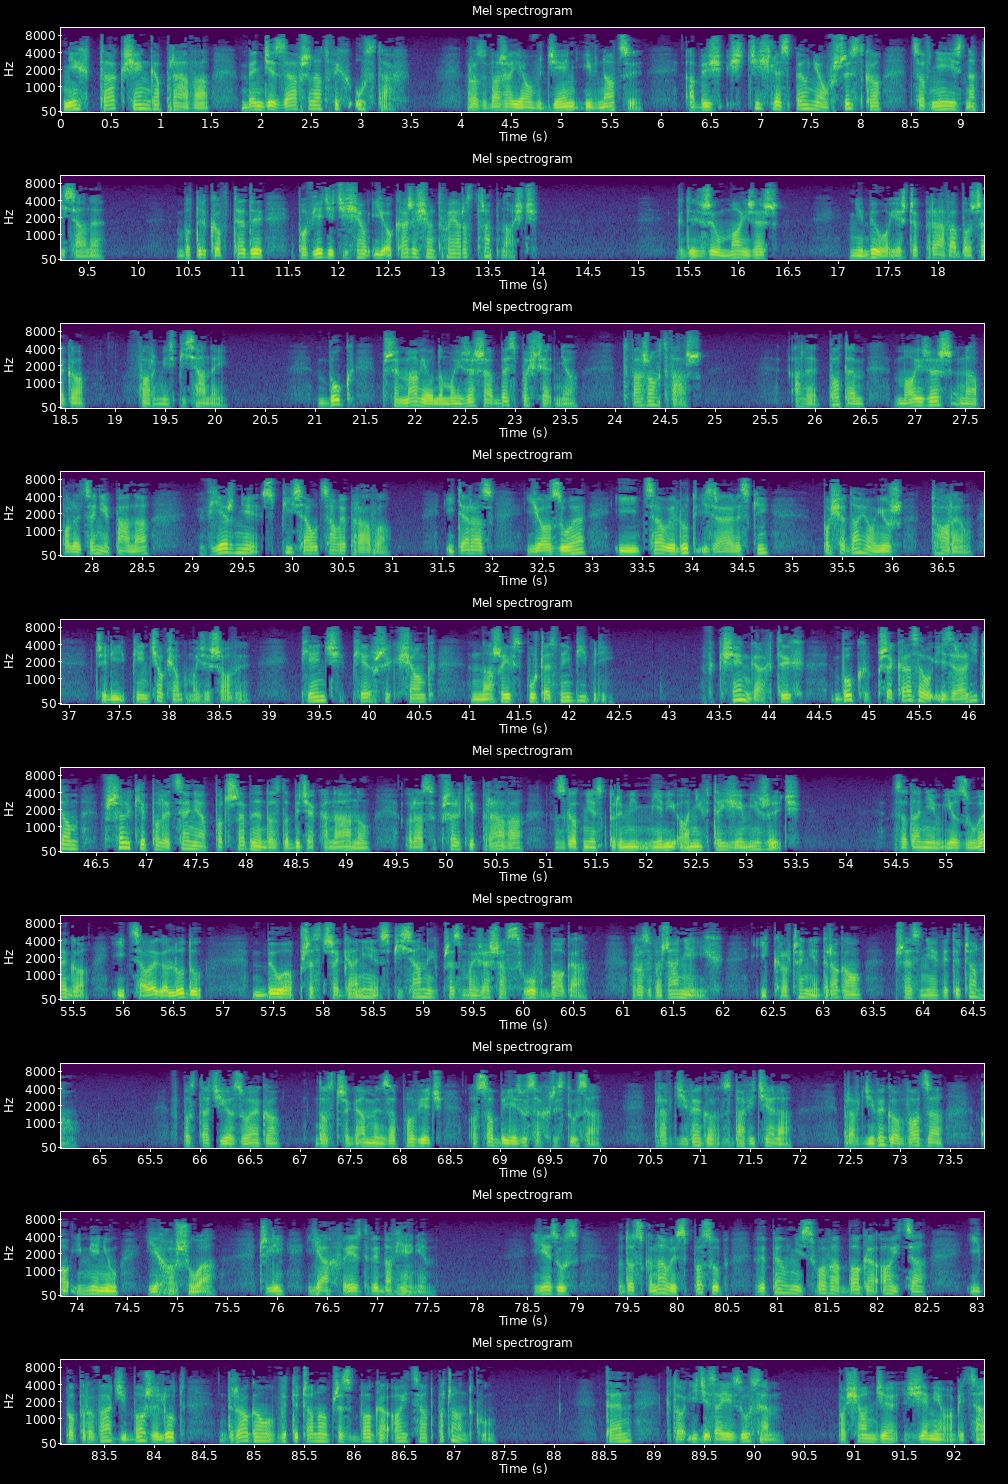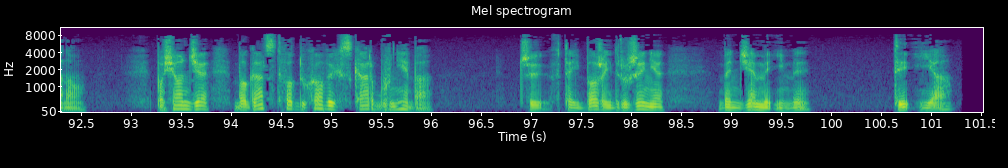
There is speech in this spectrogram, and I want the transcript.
Niech ta księga prawa będzie zawsze na Twych ustach. Rozważaj ją w dzień i w nocy, abyś ściśle spełniał wszystko, co w niej jest napisane, bo tylko wtedy powiedzie Ci się i okaże się Twoja roztropność. Gdy żył Mojżesz, nie było jeszcze prawa Bożego formie spisanej. Bóg przemawiał do Mojżesza bezpośrednio, twarzą w twarz. Ale potem Mojżesz na polecenie Pana wiernie spisał całe prawo. I teraz Jozue i cały lud izraelski posiadają już Torę, czyli pięcioksiąg mojżeszowy, pięć pierwszych ksiąg naszej współczesnej Biblii. W księgach tych Bóg przekazał Izraelitom wszelkie polecenia potrzebne do zdobycia Kanaanu oraz wszelkie prawa, zgodnie z którymi mieli oni w tej ziemi żyć. Zadaniem Jozuego i całego ludu było przestrzeganie spisanych przez Mojżesza słów Boga, rozważanie ich i kroczenie drogą przez nie wytyczoną. W postaci Jozuego dostrzegamy zapowiedź osoby Jezusa Chrystusa, prawdziwego Zbawiciela, prawdziwego wodza o imieniu Jehoszua, czyli Jahwe jest wybawieniem. Jezus w doskonały sposób wypełni słowa Boga Ojca i poprowadzi Boży lud drogą wytyczoną przez Boga Ojca od początku. Ten, kto idzie za Jezusem, posiądzie ziemię obiecaną, posiądzie bogactwo duchowych skarbów nieba. Czy w tej Bożej drużynie będziemy i my, ty i ja?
